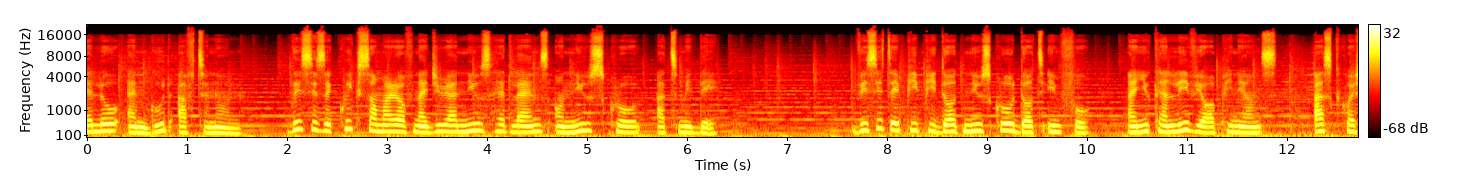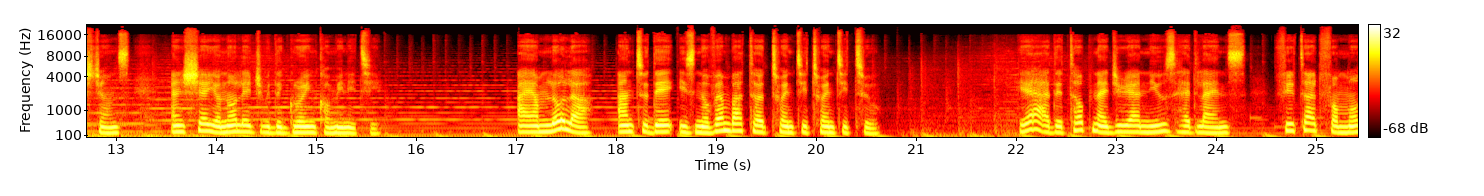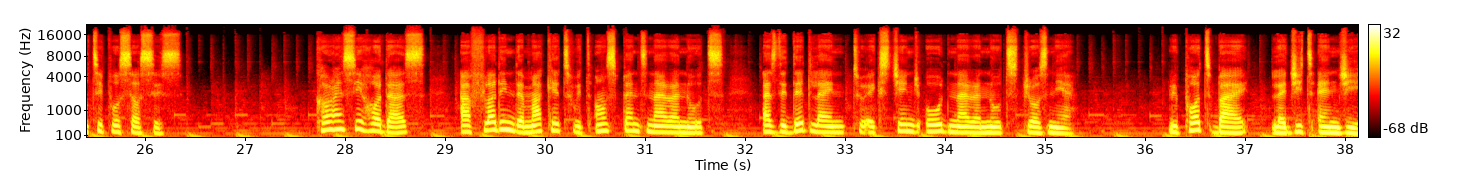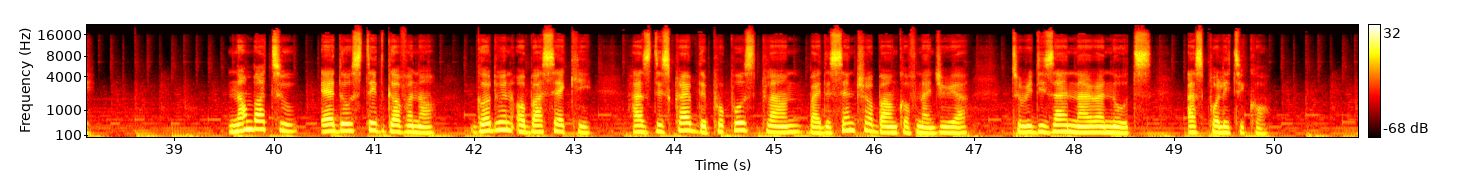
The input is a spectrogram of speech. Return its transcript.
Hello and good afternoon. This is a quick summary of Nigeria news headlines on News Scroll at midday. Visit app.newscroll.info and you can leave your opinions, ask questions, and share your knowledge with the growing community. I am Lola, and today is November 3, 2022. Here are the top Nigeria news headlines, filtered from multiple sources. Currency hoarders are flooding the market with unspent naira notes as the deadline to exchange old naira notes draws near. Report by Legit NG. Number 2, Edo State Governor Godwin Obaseki has described the proposed plan by the Central Bank of Nigeria to redesign naira notes as political.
